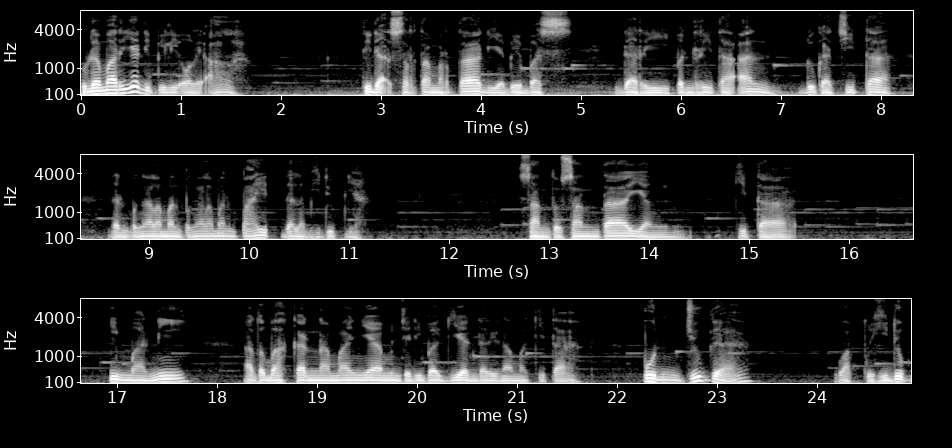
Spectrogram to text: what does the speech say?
Bunda Maria dipilih oleh Allah. Tidak serta-merta dia bebas dari penderitaan, duka cita, dan pengalaman-pengalaman pahit dalam hidupnya. Santo Santa yang kita imani atau bahkan namanya menjadi bagian dari nama kita pun juga waktu hidup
